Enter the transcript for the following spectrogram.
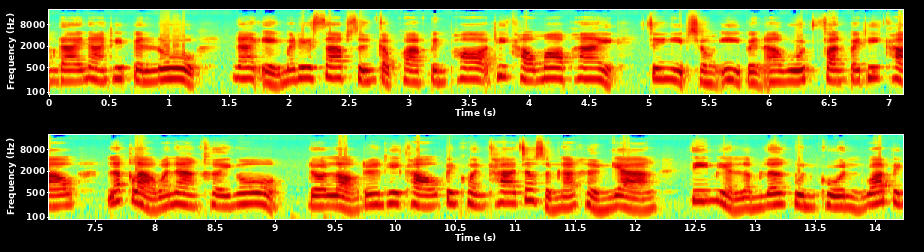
ำร้ายนางที่เป็นลูก นางเอกไม่ได้ทราบซึ้งกับความเป็นพ่อที่เขามอบให้ จึงหยิบชงอีเป็นอาวุธฟันไปที่เขา และกล่าวว่านางเคยโง่ โดนหลอกเรื่องที่เขาเป็นคนฆ่าเจ้าสำนักเหิงหยาง ตี้เหมียนลำเลิกบุญคุณว่าเป็น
